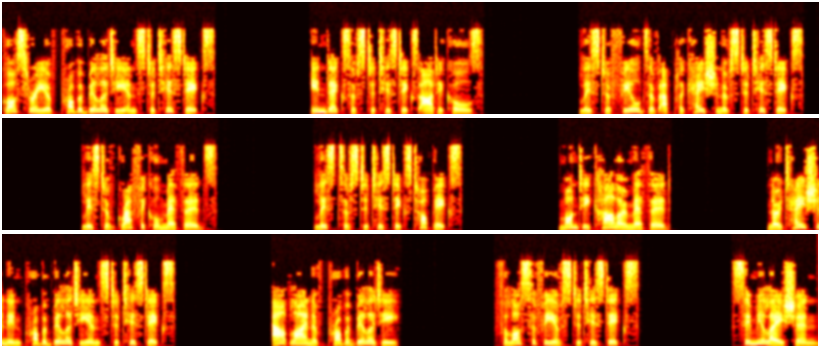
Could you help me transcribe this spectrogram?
Glossary of probability and statistics. Index of statistics articles. List of fields of application of statistics. List of graphical methods. Lists of statistics topics. Monte Carlo method. Notation in probability and statistics. Outline of probability. Philosophy of statistics Simulation.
